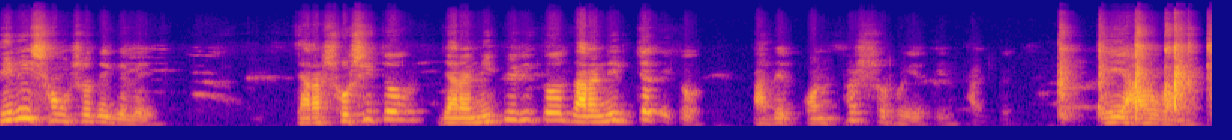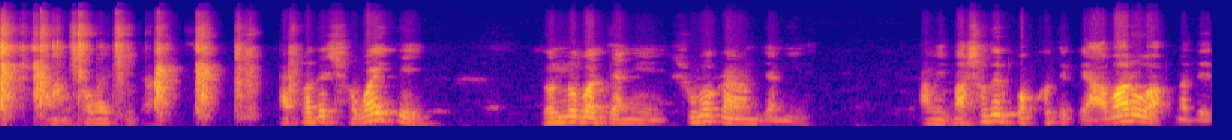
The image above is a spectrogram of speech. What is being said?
তিনি সংসদে গেলে যারা শোষিত, যারা নিপীড়িত, যারা নির্যাতিত, তাদের কণ্ঠস্বর হয়ে তিনি থাকবেন। এই আহ্বান আমি সবাইকে আপনাদের সবাইকে ধন্যবাদ জানিয়ে, শুভকামনা জানিয়ে আমি বাসদের পক্ষ থেকে আবারও আপনাদের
